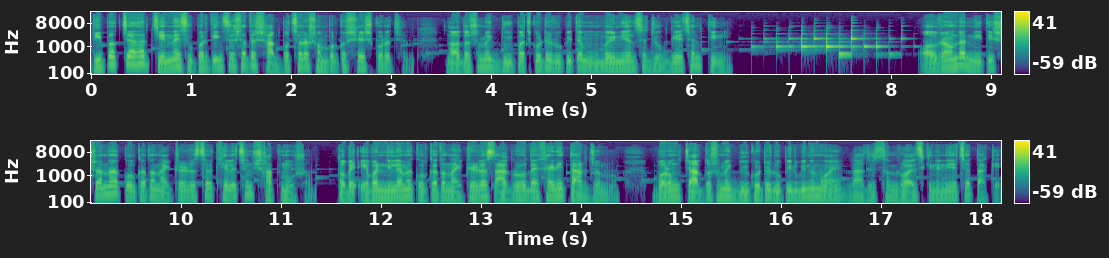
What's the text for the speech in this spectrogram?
দীপক চাহার চেন্নাই সুপার কিংসের সাথে সাত বছরের সম্পর্ক শেষ করেছেন। নয় দশমিক দুই পাঁচ কোটি রুপিতে মুম্বাই ইন্ডিয়ান্সে যোগ দিয়েছেন তিনি। অলরাউন্ডার নীতিশ রানা কলকাতা নাইট রাইডার্সের খেলেছেন সাত মৌসুম। তবে এবার নিলামে কলকাতা নাইট রাইডার্স আগ্রহ দেখায়নি তার জন্য। বরং চার দশমিক দুই কোটি রুপির বিনিময়ে রাজস্থান রয়্যালস কিনে নিয়েছে তাকে।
